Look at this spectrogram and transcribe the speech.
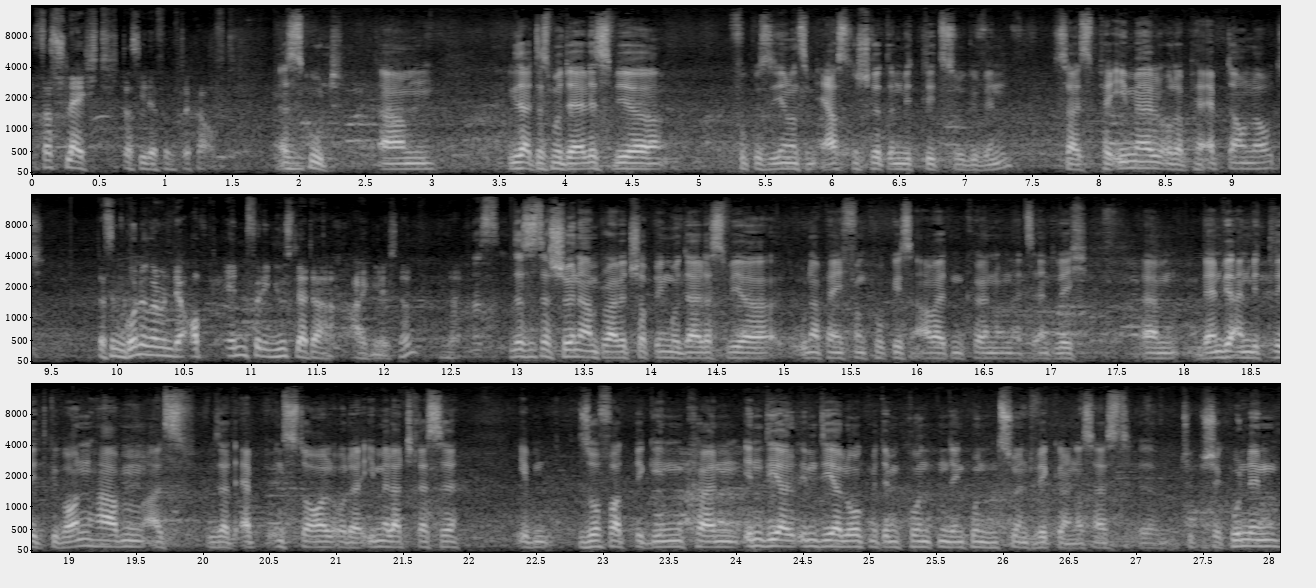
ist das schlecht, dass jeder Fünfte kauft? Es ist gut. Ähm, wie gesagt, das Modell ist, wir fokussieren uns im ersten Schritt, ein Mitglied zu gewinnen. Das heißt per E-Mail oder per App-Download. Das ist im Grunde genommen der Opt-in für die Newsletter eigentlich. Ne? Ja. Das, das, ist das Schöne am Private Shopping Modell, dass wir unabhängig von Cookies arbeiten können und letztendlich, ähm, wenn wir ein Mitglied gewonnen haben, als wie gesagt, App-Install oder E-Mail-Adresse, eben sofort beginnen können, Dia im Dialog mit dem Kunden den Kunden zu entwickeln. Das heißt, äh, typische Kundin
